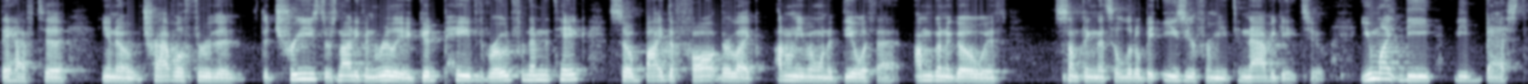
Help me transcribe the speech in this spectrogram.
They have to you know, travel through the, the trees. There's not even really a good paved road for them to take. So by default, they're like, I don't even want to deal with that. I'm going to go with something that's a little bit easier for me to navigate to. You might be the best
